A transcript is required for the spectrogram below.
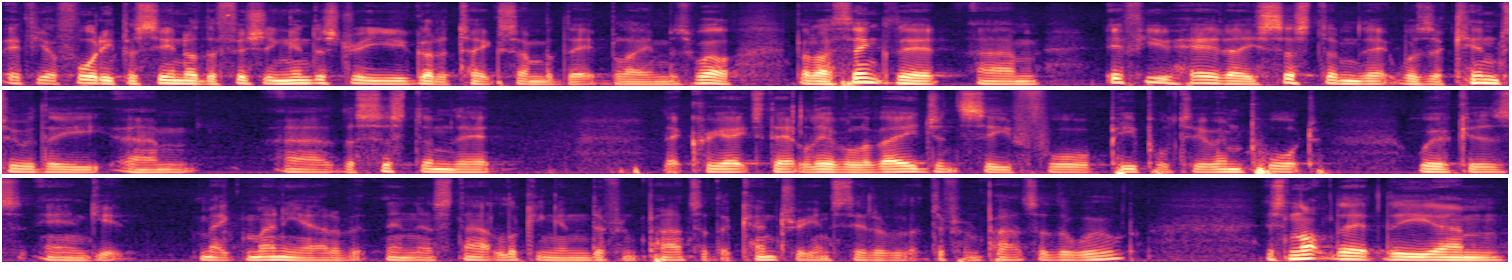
if you're 40% of the fishing industry, you've got to take some of that blame as well. But I think that um, if you had a system that was akin to the um, uh, the system that that creates that level of agency for people to import workers and get make money out of it, then they'll start looking in different parts of the country instead of different parts of the world. It's not that the um,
